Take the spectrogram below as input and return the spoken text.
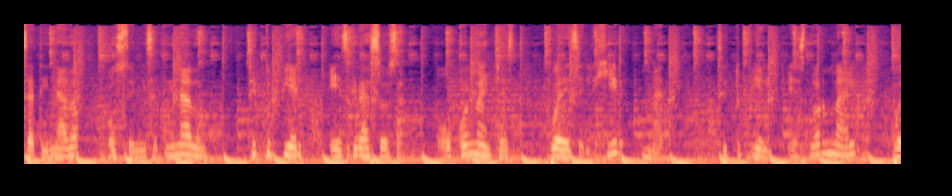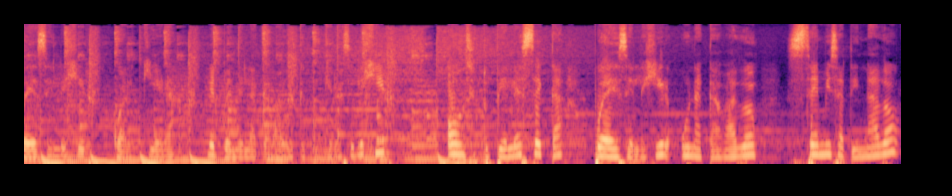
satinado o semisatinado. Si tu piel es grasosa o con manchas, puedes elegir mate. Si tu piel es normal, puedes elegir cualquiera, depende del acabado que tú quieras elegir. O si tu piel es seca, puedes elegir un acabado semi-satinado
